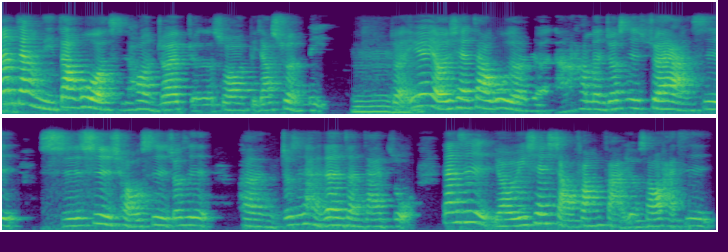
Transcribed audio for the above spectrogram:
那这样你照顾的时候，你就会觉得说比较顺利。嗯，对，因为有一些照顾的人啊，他们就是虽然是实事求是，就是很就是很认真在做，但是有一些小方法，有时候还是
